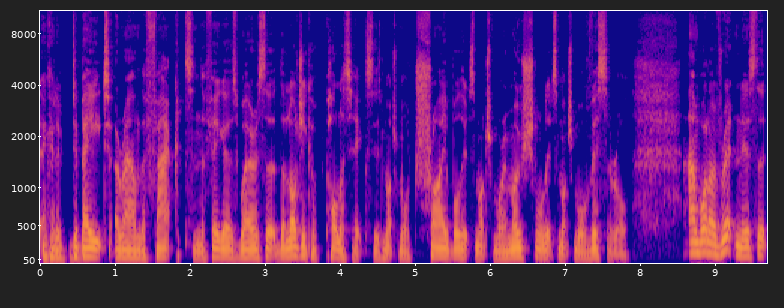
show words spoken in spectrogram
and kind of debate around the facts and the figures, whereas the, the logic of politics is much more tribal, it's much more emotional, it's much more visceral. And what I've written is that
